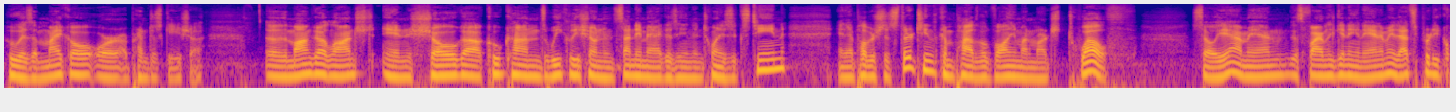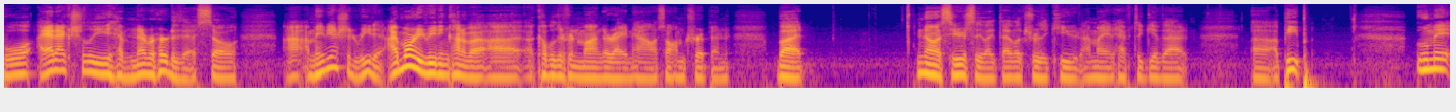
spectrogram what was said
who is a Maiko or apprentice geisha. Uh, the manga launched in Shogakukan's Weekly Shonen Sunday magazine in 2016, and it published its 13th compiled book volume on March 12th. So yeah, man, it's finally getting an anime. That's pretty cool. I had actually have never heard of this, so uh, maybe I should read it. I'm already reading kind of a, a, couple different manga right now, so I'm tripping. But no, seriously, like that looks really cute. I might have to give that uh, a peep. Ume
